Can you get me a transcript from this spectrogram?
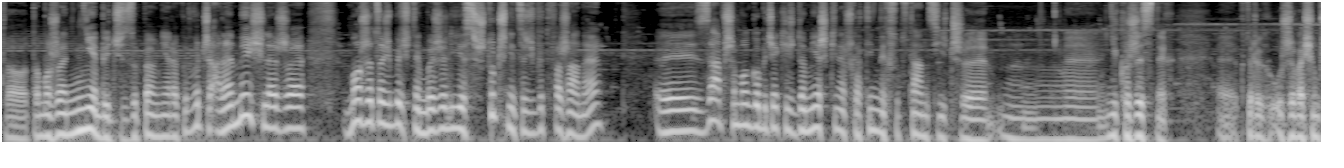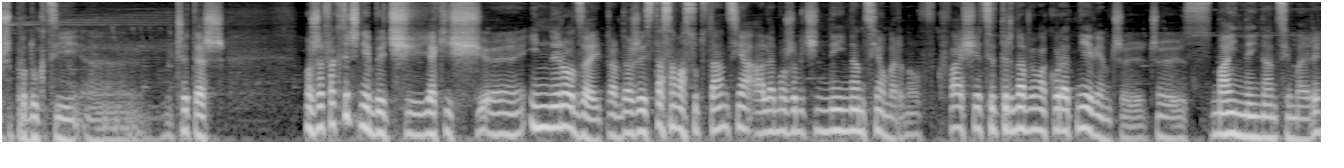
to, to może nie być zupełnie rakotwórczy, ale myślę, że może coś być w tym, bo jeżeli jest sztucznie coś wytwarzane, zawsze mogą być jakieś domieszki na przykład innych substancji czy mm, niekorzystnych, których używa się przy produkcji, czy też może faktycznie być jakiś e, inny rodzaj, prawda, że jest ta sama substancja, ale może być inny inancjomer. No, w kwasie cytrynowym akurat nie wiem, czy, czy ma inne inancjomery,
